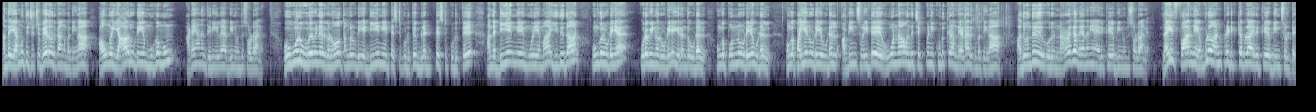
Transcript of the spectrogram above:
அந்த இரநூத்தி சொச்ச பேரும் இருக்காங்க பார்த்தீங்களா அவங்க யாருடைய முகமும் அடையாளம் தெரியல அப்படின்னு வந்து சொல்கிறாங்க ஒவ்வொரு உறவினர்களும் தங்களுடைய டிஎன்ஏ டெஸ்ட் கொடுத்து பிளட் டெஸ்ட் கொடுத்து அந்த டிஎன்ஏ மூலியமாக இதுதான் உங்களுடைய உறவினருடைய இறந்த உடல் உங்கள் பொண்ணுடைய உடல் உங்கள் பையனுடைய உடல் அப்படின்னு சொல்லிட்டு ஒவ்வொன்றா வந்து செக் பண்ணி கொடுக்குற அந்த இடம் இருக்குது பார்த்தீங்களா அது வந்து ஒரு நரக வேதனையாக இருக்குது அப்படின்னு வந்து சொல்கிறாங்க லைஃப் பாருங்கள் எவ்வளோ அன்பிரடிக்டபுளாக இருக்குது அப்படின்னு சொல்லிட்டு.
